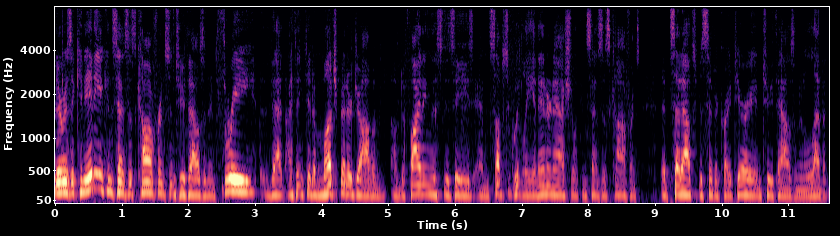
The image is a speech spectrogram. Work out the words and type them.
There was a Canadian Consensus Conference in 2003 that I think did a much better job of, of defining this disease, and subsequently an International Consensus Conference that set out specific criteria in 2011.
